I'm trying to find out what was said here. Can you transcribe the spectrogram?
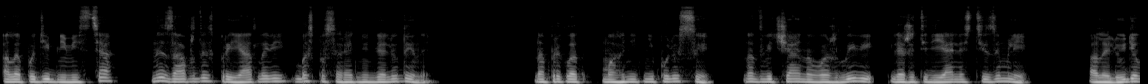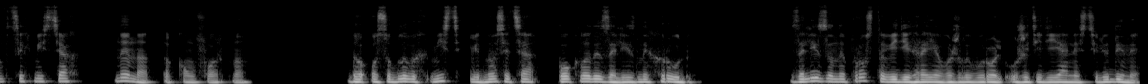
але подібні місця не завжди сприятливі безпосередньо для людини. Наприклад, магнітні полюси надзвичайно важливі для життєдіяльності Землі, але людям в цих місцях не надто комфортно. До особливих місць відносяться поклади залізних руд. Залізо не просто відіграє важливу роль у життєдіяльності людини,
